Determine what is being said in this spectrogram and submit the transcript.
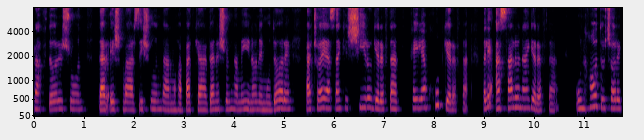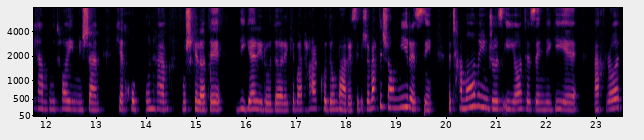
رفتارشون در عشق ورزیشون در محبت کردنشون همه اینا نموداره. بچه هستن که شیر رو گرفتن خیلی هم خوب گرفتن ولی اصل رو نگرفتن. اونها دچار کمبودهایی میشن که خب اون هم مشکلات دیگری رو داره که باید هر کدوم بررسی بشه. وقتی شما می‌رسین به تمام این جزئیات زندگی افراد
